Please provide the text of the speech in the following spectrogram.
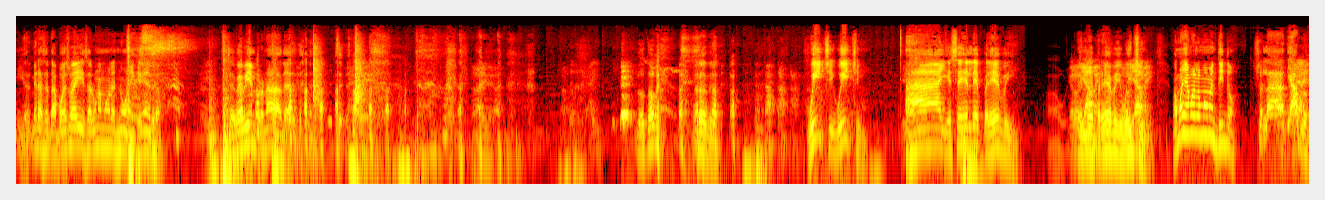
Y, Mira, se tapó eso ahí. Sale una mujer no ahí. ¿Quién es esa? Se ve bien, pero nada. de- de- Lo toque. Espérate. Wichi, Wichi. Ay, ese es el de. Que lo El de que lo Wichi. Vamos a llamarlo un momentito. Eso es la diablo.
